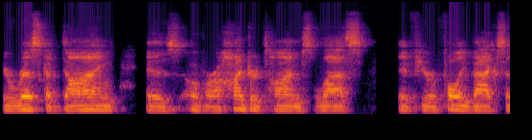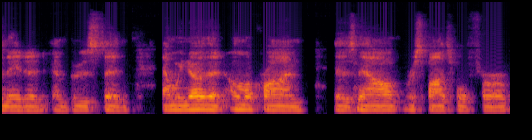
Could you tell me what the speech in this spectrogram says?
Your risk of dying is over 100 times less if you're fully vaccinated and boosted. And we know that Omicron is now responsible for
